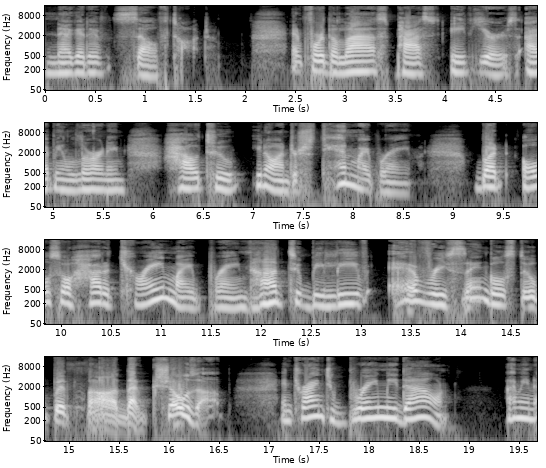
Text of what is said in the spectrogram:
negative self taught. And for the last past eight years, I've been learning how to, you know, understand my brain, but also how to train my brain not to believe every single stupid thought that shows up and trying to bring me down. I mean,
